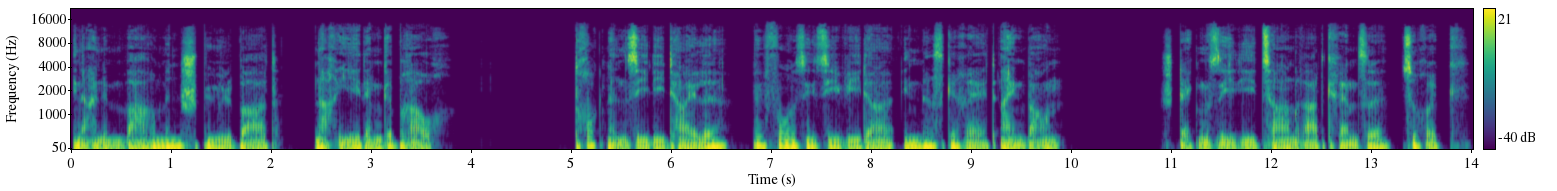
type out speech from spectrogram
in einem warmen Spülbad nach jedem Gebrauch. Trocknen Sie die Teile, bevor Sie sie wieder in das Gerät einbauen. Stecken Sie die Zahnradgrenze zurück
